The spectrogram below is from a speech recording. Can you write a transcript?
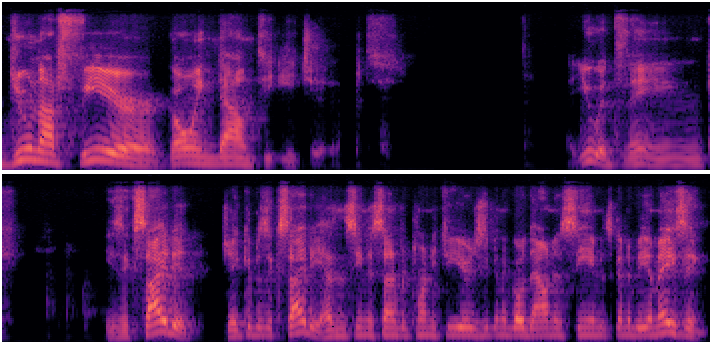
Do not fear going down to Egypt. You would think he's excited. Jacob is excited. He hasn't seen his son for 22 years. He's going to go down and see him. It's going to be amazing.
